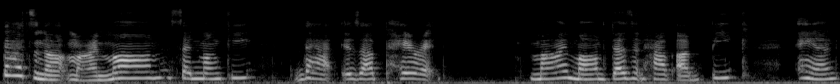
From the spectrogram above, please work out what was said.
that's not my mom, said Monkey. That is a parrot. My mom doesn't have a beak and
